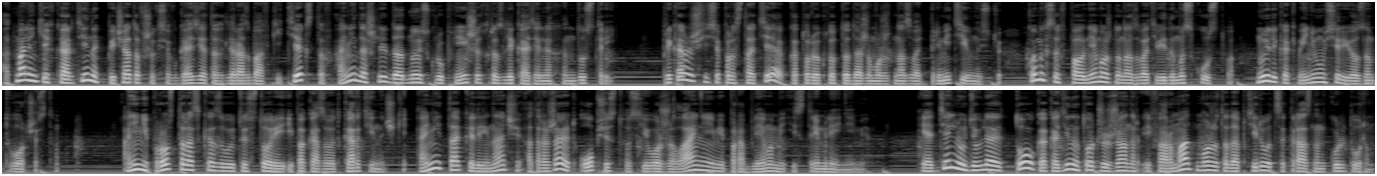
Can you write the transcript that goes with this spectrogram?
От маленьких картинок, печатавшихся в газетах для разбавки текстов, они дошли до одной из крупнейших развлекательных индустрий – при кажущейся простоте, которую кто-то даже может назвать примитивностью, комиксы вполне можно назвать видом искусства, ну или как минимум серьезным творчеством. Они не просто рассказывают истории и показывают картиночки, они так или иначе отражают общество с его желаниями, проблемами и стремлениями. И отдельно удивляет то, как один и тот же жанр и формат может адаптироваться к разным культурам.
